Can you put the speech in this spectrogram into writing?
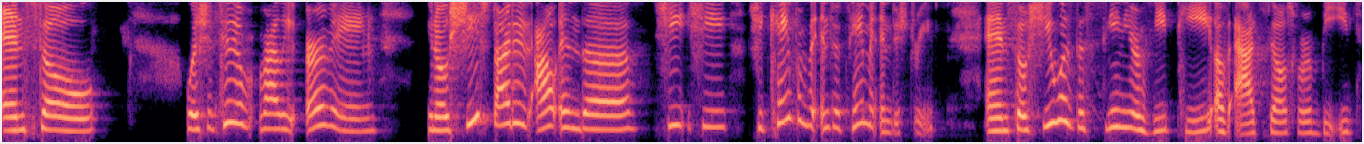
And so with Shetellia Riley Irving, you know, she started out in the she she she came from the entertainment industry. And so she was the senior VP of ad sales for BET.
